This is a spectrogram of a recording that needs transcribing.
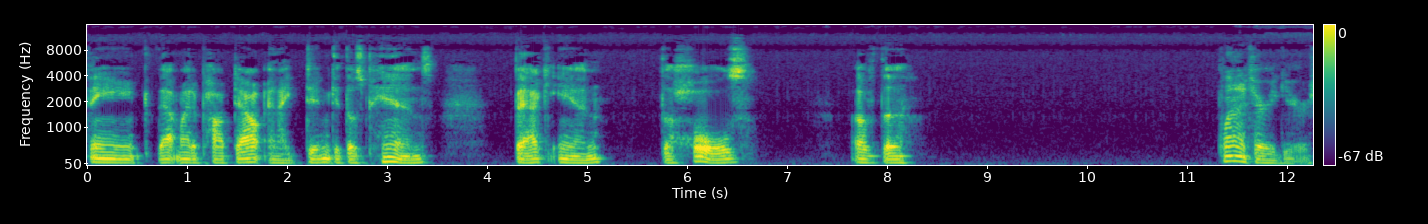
think that might have popped out and I didn't get those pins back in the holes of the planetary gears.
